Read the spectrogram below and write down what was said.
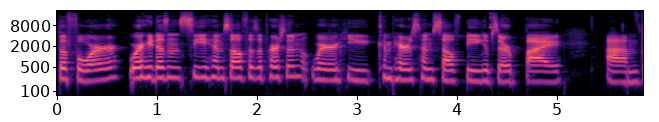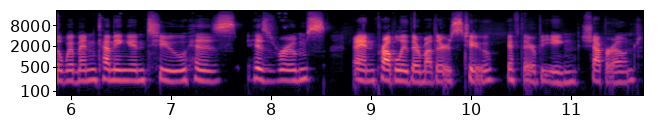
before where he doesn't see himself as a person, where he compares himself being observed by um, the women coming into his his rooms and probably their mothers too, if they're being chaperoned,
